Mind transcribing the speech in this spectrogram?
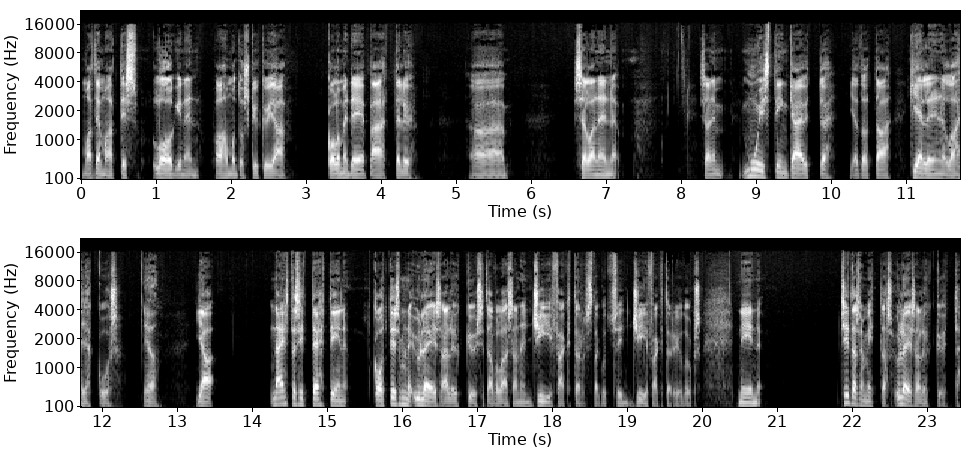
matemaattis-looginen hahmotuskyky ja 3D-päättely, ää, sellainen, sellainen muistin käyttö ja tota, kielellinen lahjakkuus. joo. Ja näistä sitten tehtiin, koottiin semmoinen yleisälykkyys ja tavallaan sellainen G-factor, sitä kutsuttiin G-factor-jutuksi, niin sitä se mittasi, yleisälykkyyttä.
